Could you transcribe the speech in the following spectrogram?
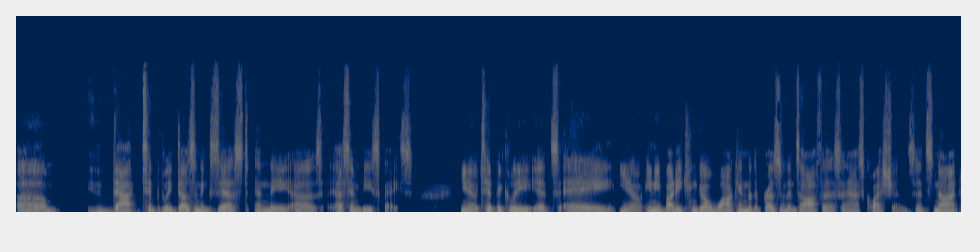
Um, that typically doesn't exist in the uh, SMB space you know typically it's a you know anybody can go walk into the president's office and ask questions. It's not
